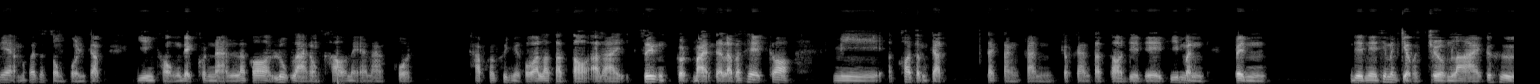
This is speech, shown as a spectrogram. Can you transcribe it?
เนี่ยมันก็จะส่งผลกับยีนของเด็กคนนั้น แล้วก็ลูกหลานของเขาในอนาคต ครับก็ขึ้นอยู่กับว่าเราตัดต่ออะไร ซึ่งกฎหมายแต่ละประเทศก็มีข้อจำกัดแตกต่างกันกับการตัดต่อ DNA ที่มันเป็น DNA ที่มันเกี่ยวกับเจอร์มไลน์ก็คือ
